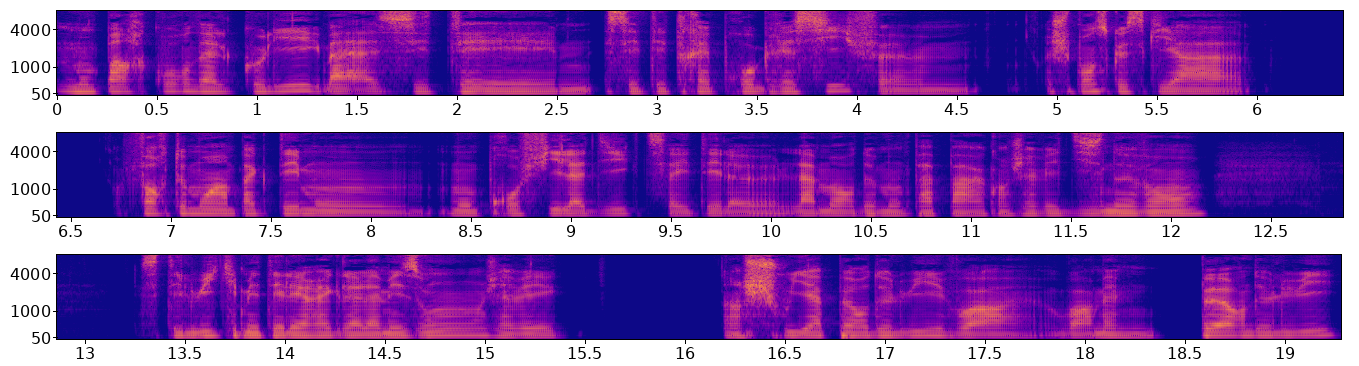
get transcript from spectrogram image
mon parcours d'alcoolique, bah, c'était, c'était très progressif. je pense que ce qui a fortement impacté mon, mon profil addict, ça a été la mort de mon papa quand j'avais 19 ans. C'était lui qui mettait les règles à la maison. J'avais un chouïa peur de lui, voire, voire même peur de lui.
